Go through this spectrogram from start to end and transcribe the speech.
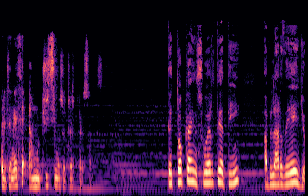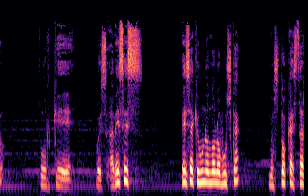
pertenece a muchísimas otras personas. Te toca en suerte a ti hablar de ello, porque pues a veces, pese a que uno no lo busca, nos toca estar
